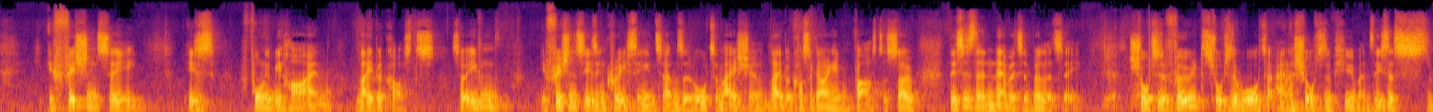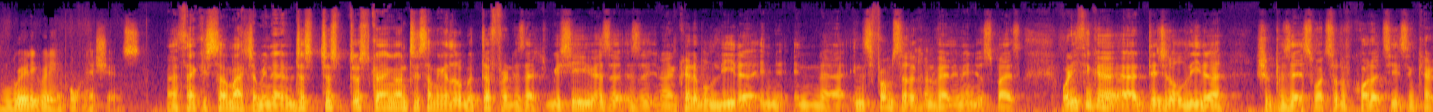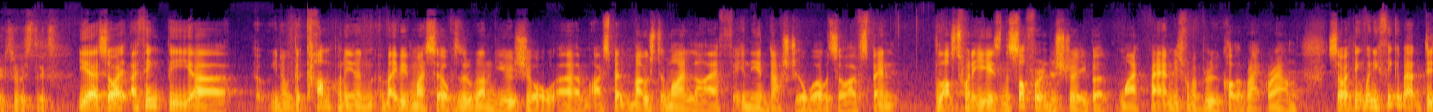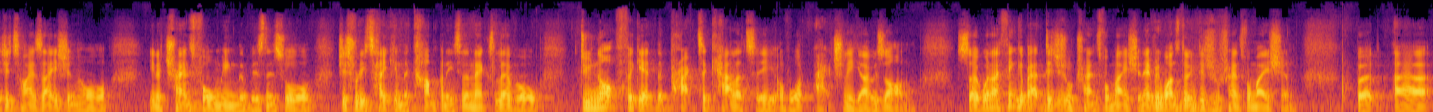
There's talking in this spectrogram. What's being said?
Efficiency is falling behind labor costs. So even efficiency is increasing in terms of automation, labor costs are going even faster. So this is the inevitability. Yes. Shortage of food, shortage of water, and a shortage of humans. These are really, really important issues. Uh, thank you so much. I mean, and just, just, just going on to something a little bit different is that we see you as a, as a you know, incredible leader in, in, uh, in, from Silicon Valley and in your space. What do you think a, a, digital leader should possess? What sort of qualities and characteristics? Yeah, so I, I think the, uh, you know, the company and maybe myself is a little bit unusual. Um, I've spent most of my life in the industrial world, so I've spent the last 20 years in the software industry, but my family's from a blue collar background. So I think when you think about digitization or you know transforming the business or just really taking the company to the next level, do not forget the practicality of what actually goes on. So when I think about digital transformation, everyone's doing digital transformation, but uh,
